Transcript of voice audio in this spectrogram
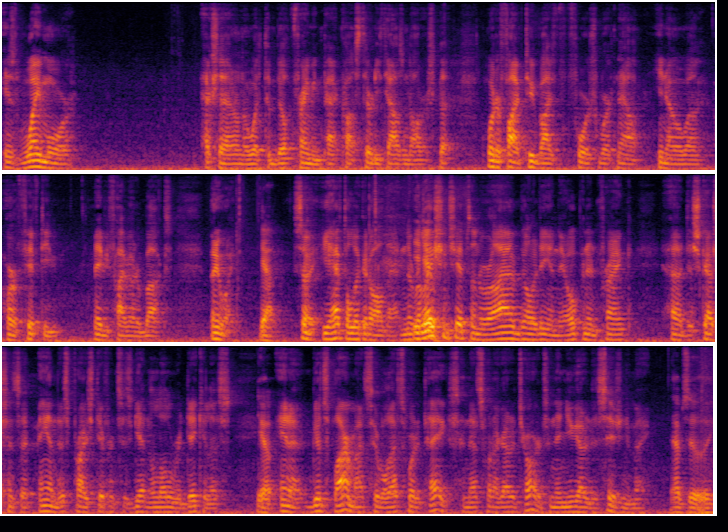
is way more. Actually, I don't know what the built framing pack costs, thirty thousand dollars, but what are five two by fours worth now? You know, uh, or 50, maybe 500 bucks. But anyway, Yeah. so you have to look at all that and the You do. relationships and the reliability and the open and frank uh, discussions that man, this price difference is getting a little ridiculous. Yeah. And a good supplier might say, well, that's what it takes, and that's what I got to charge, and then you got a decision to make. Absolutely.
